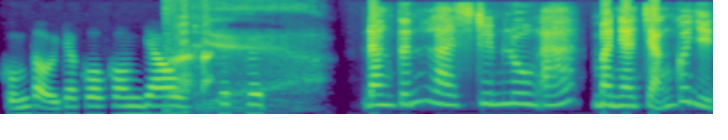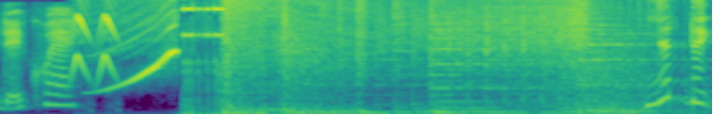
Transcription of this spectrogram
cũng tội cho cô con dâu. Thích. Đang tính livestream luôn á, mà nhà chẳng có gì để khoe. nhất định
